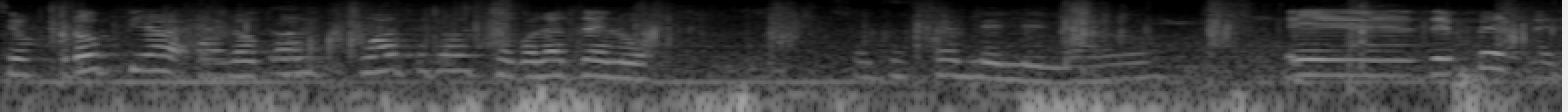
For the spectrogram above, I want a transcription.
Elaboración propia, el local 4, chocolate del bosque. ¿Cuánto sale el helado? Eh, depende,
